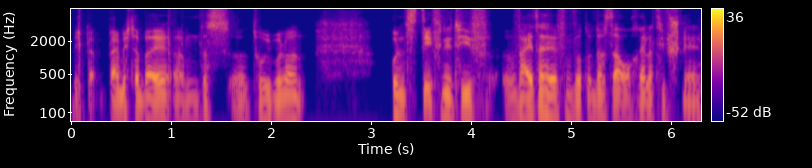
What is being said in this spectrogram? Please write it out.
ich bleibe bleib ich dabei, ähm, dass äh, Tobi Müller uns definitiv weiterhelfen wird und das da auch relativ schnell.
